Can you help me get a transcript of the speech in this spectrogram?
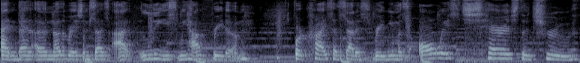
and then another version says, At least we have freedom. For Christ has set us free. We must always cherish the truth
